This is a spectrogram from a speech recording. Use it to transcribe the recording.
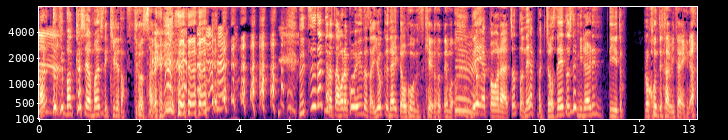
あの時ばっかしはマジで切れたっつってましたね。普通だったらさ、ほら、こういうのさ、良くないと思うんですけど、でも、うんね、やっぱほら、ちょっとね、やっぱ女性として見られるっていうところ、喜んでたみたいな。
